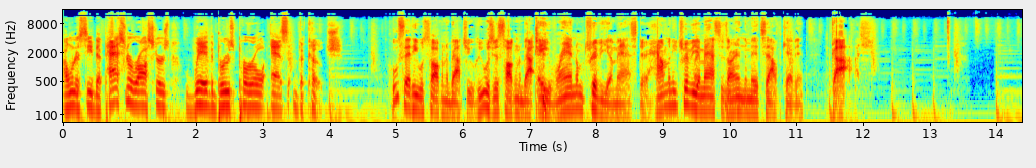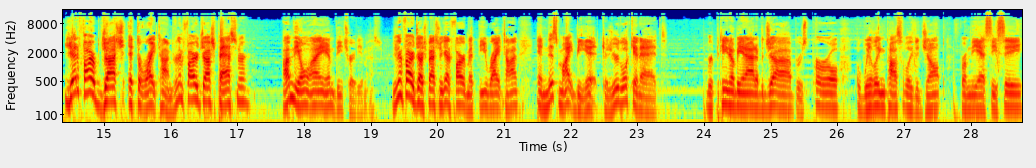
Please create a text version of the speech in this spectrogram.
I want to see the Pastner rosters with Bruce Pearl as the coach. Who said he was talking about you? He was just talking about a random trivia master. How many trivia masters are in the Mid South, Kevin? Gosh. You got to fire Josh at the right time. If you're going to fire Josh Pastner, I'm the only, I am the trivia master. If you're going to fire Josh Pastner, you got to fire him at the right time. And this might be it because you're looking at Rick Pitino being out of a job, Bruce Pearl willing possibly to jump from the SEC.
